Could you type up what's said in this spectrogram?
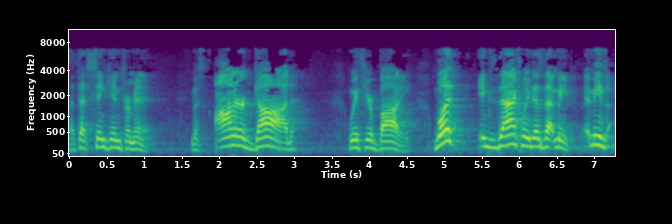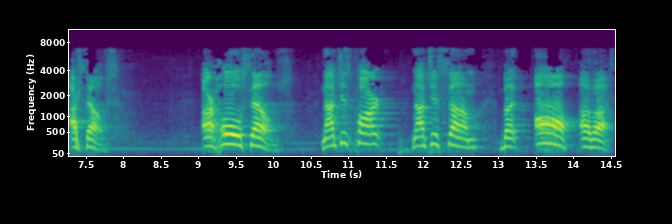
Let that sink in for a minute. You must honor God with your body. What exactly does that mean? It means ourselves. Our whole selves. Not just part, not just some, but all of us.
